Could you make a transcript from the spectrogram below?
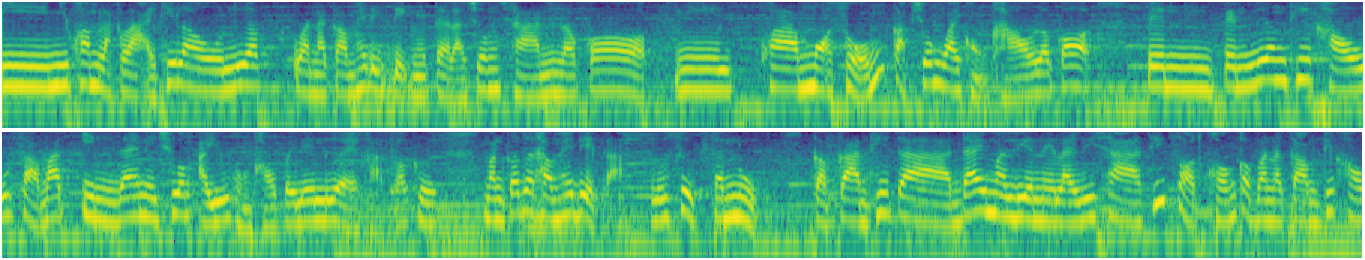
มีมีความหลากหลายที่เราเลือกวรรณกรรมให้เด็ก ๆ ในแต่ละช่วงชั้น แล้วก็มีความเหมาะสมกับช่วงวัยของเขา แล้วก็เป็นเป็นเรื่องที่เขาสามารถอินได้ในช่วงอายุของเขาไปเรื่อยๆค่ะ ก็คือมันก็จะทำให้เด็กอะรู้สึกสนุกกับการที่จะได้มาเรียนในรายวิชาที่สอดคล้องกับวรรณกรรมที่เขา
